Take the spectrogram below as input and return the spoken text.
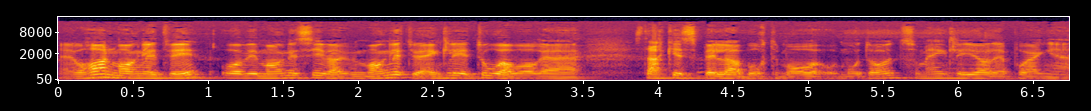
Eh, Og han manglet vi, og vi manglet, Siver, vi manglet jo egentlig to av våre sterkeste spillere borte mot, mot Odd, som egentlig gjør det poenget.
